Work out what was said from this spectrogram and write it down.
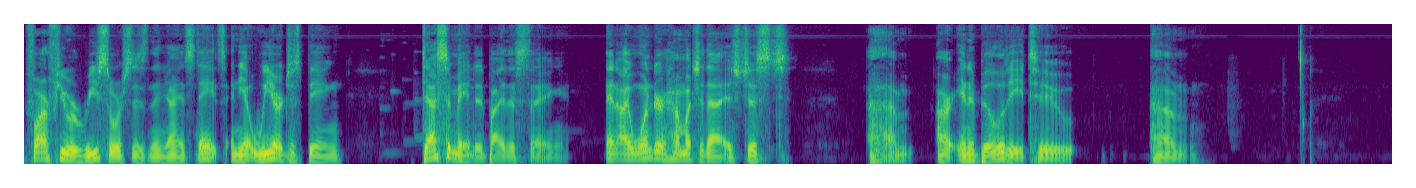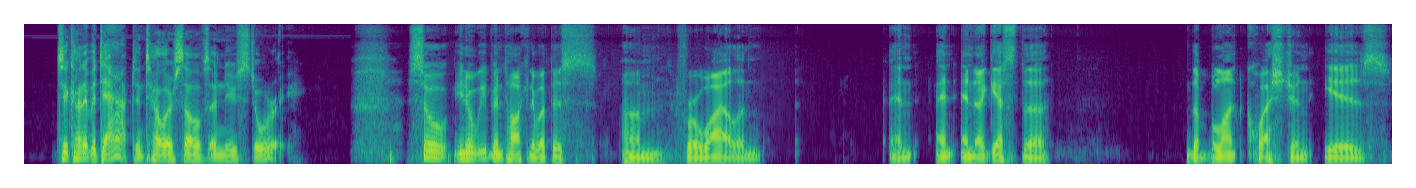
far fewer resources than the United States, and yet we are just being decimated by this thing. And I wonder how much of that is just um, our inability to um, to kind of adapt and tell ourselves a new story. So you know we've been talking about this um, for a while, and and and and I guess the the blunt question is,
